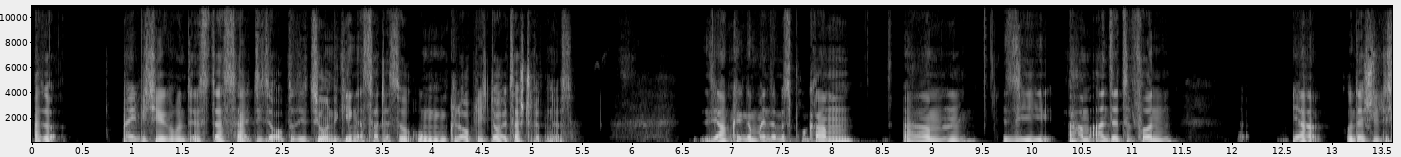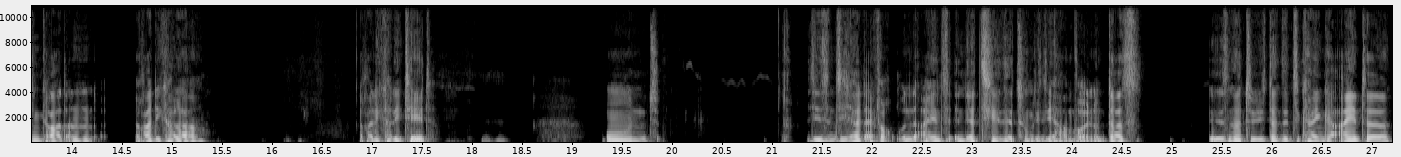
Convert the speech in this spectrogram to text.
Also ein wichtiger Grund ist, dass halt diese Opposition, die gegen Assad ist, so unglaublich doll zerstritten ist. Sie haben kein gemeinsames Programm. Ähm, sie haben Ansätze von ja, unterschiedlichen Grad an radikaler Radikalität Mhm. und sie sind sich halt einfach uneins in der Zielsetzung, die sie haben wollen. Und das ist natürlich, dann sind sie kein geeinter,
